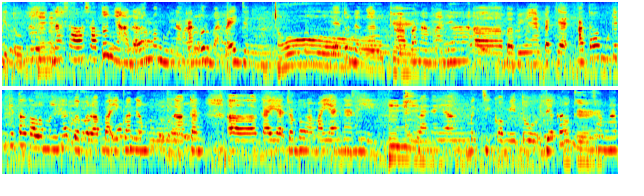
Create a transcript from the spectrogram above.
gitu. Mhm. Nah, salah satunya adalah menggunakan urban legend. Oh. yaitu dengan oke. apa namanya eh, babi ngepet kayak atau mungkin kita kalau melihat beberapa iklan yang menggunakan eh, kayak contoh Ramayana nih Mhm. iklannya yang Magicom itu dia kan Oke. sangat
